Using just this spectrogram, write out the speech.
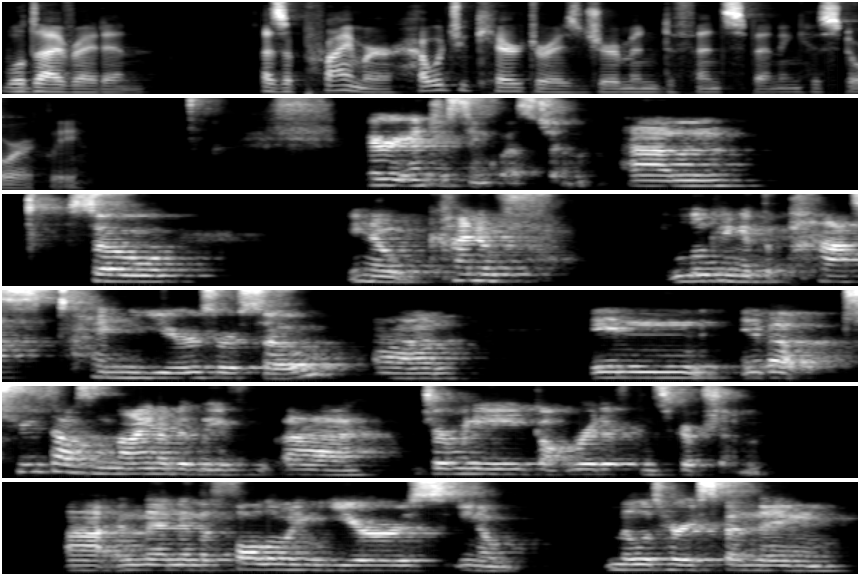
we'll dive right in. As a primer, how would you characterize German defense spending historically? Very interesting question. Um, so, you know, kind of looking at the past 10 years or so, um, in, in about 2009, I believe, uh, Germany got rid of conscription. Uh, and then in the following years, you know, military spending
